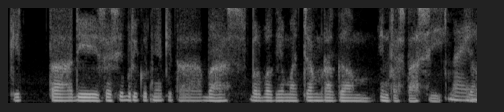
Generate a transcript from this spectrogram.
kita di sesi berikutnya kita bahas berbagai macam ragam investasi. Baik. Ya.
